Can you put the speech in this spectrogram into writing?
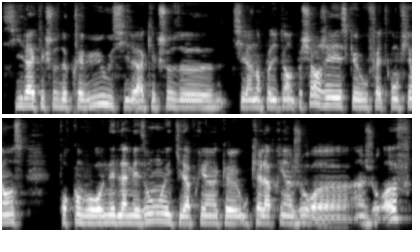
s'il a quelque chose de prévu ou s'il a quelque chose s'il a un emploi du temps un peu chargé? Est-ce que vous faites confiance pour quand vous revenez de la maison et qu'il a pris ou qu'elle a pris un jour euh, un jour off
